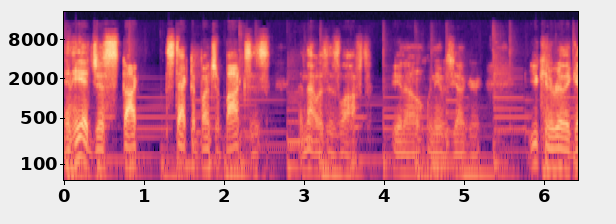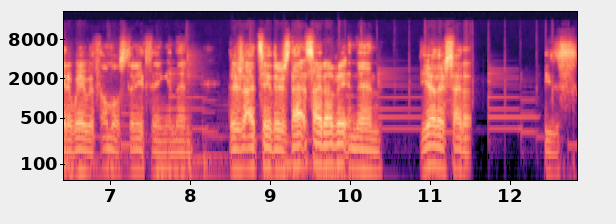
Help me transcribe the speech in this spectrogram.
and he had just stocked stacked a bunch of boxes, and that was his loft. You know when he was younger, you can really get away with almost anything. And then there's I'd say there's that side of it, and then the other side of these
